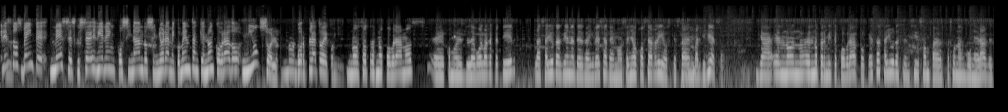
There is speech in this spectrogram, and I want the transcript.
En estos 20 meses que ustedes vienen cocinando, señora, me comentan que no han cobrado ni un sol por plato de comida. Nosotros no cobramos, eh, como le vuelvo a repetir, las ayudas vienen de la iglesia de Monseñor José Ríos, que está en Valdivieso. Ya él no, él no permite cobrar porque estas ayudas en sí son para las personas vulnerables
